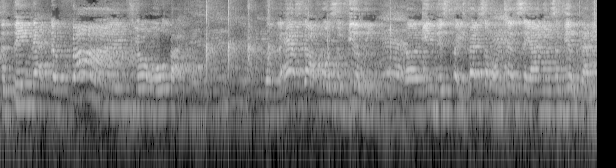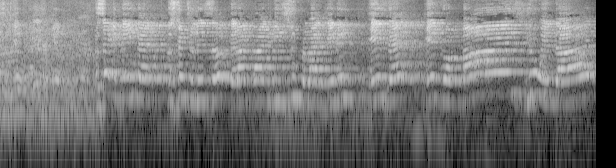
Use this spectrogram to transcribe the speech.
the thing that defines your whole life. But ask God for some healing uh, in this place. Pat yourself on the chest and say, I need some healing, I need some healing, I need some healing. The second thing that the scripture lifts up that I find to be super life-giving is that it reminds you and I,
